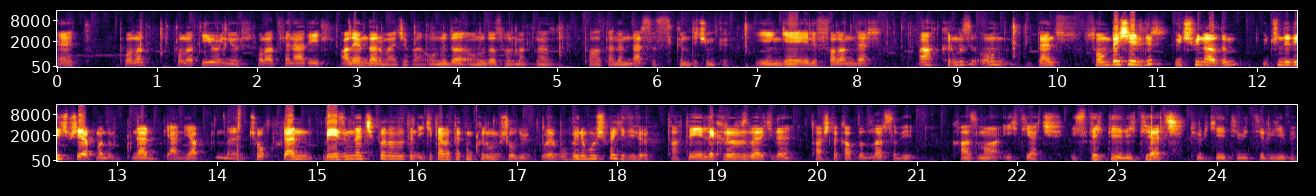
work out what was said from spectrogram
Evet. Polat Polat iyi oynuyor. Polat fena değil. Alemdar mı acaba? Onu da onu da sormak lazım. Polat Alemdarsa sıkıntı çünkü. Yengeye Elif falan der. Ah kırmızı. Oğlum ben son 5 eldir 3000 aldım. Üçünde de hiçbir şey yapmadım. Nerede yani yaptım da çok. Ben base'imden çıkmadan zaten iki tane takım kırılmış oluyor. Ve bu benim hoşuma gidiyor. Tahtayı elle kırarız belki de. Taşla kapladılarsa bir kazma ihtiyaç. İstek değil ihtiyaç. Türkiye Twitter gibi.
